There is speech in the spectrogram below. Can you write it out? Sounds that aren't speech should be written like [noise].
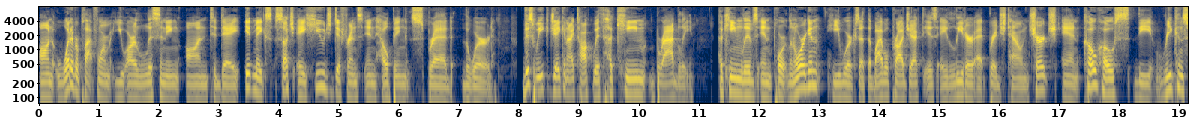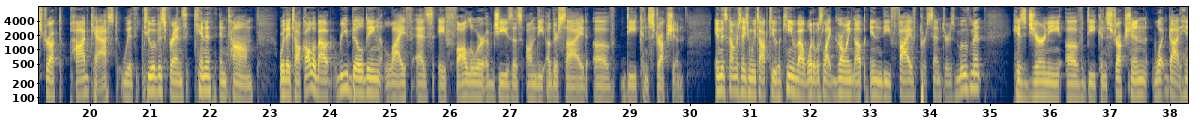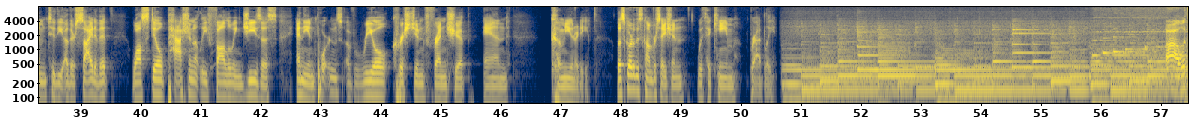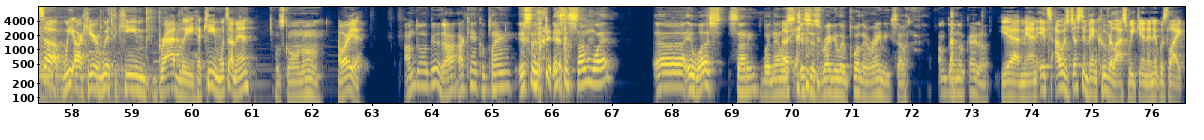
on whatever platform you are listening on today? It makes such a huge difference in helping spread the word. This week, Jake and I talk with Hakeem Bradley. Hakeem lives in Portland, Oregon. He works at the Bible Project, is a leader at Bridgetown Church, and co hosts the Reconstruct podcast with two of his friends, Kenneth and Tom, where they talk all about rebuilding life as a follower of Jesus on the other side of deconstruction. In this conversation, we talked to Hakeem about what it was like growing up in the five percenters movement, his journey of deconstruction, what got him to the other side of it while still passionately following Jesus and the importance of real Christian friendship and community. Let's go to this conversation with Hakeem Bradley. Ah, what's up? We are here with Hakeem Bradley. Hakeem, what's up, man? What's going on? How are you? I'm doing good. I, I can't complain. It's a [laughs] it's a somewhat uh, it was sunny, but now it's, okay. it's just [laughs] regular Portland rainy. So [laughs] I'm doing okay though. Yeah, man. It's I was just in Vancouver last weekend, and it was like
